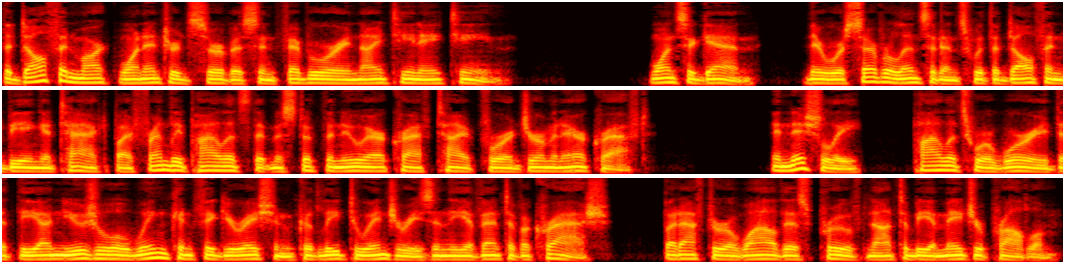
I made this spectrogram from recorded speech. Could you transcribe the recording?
The Dolphin Mark I entered service in February 1918. Once again, there were several incidents with the Dolphin being attacked by friendly pilots that mistook the new aircraft type for a German aircraft. Initially, pilots were worried that the unusual wing configuration could lead to injuries in the event of a crash, but after a while this proved not to be a major problem.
